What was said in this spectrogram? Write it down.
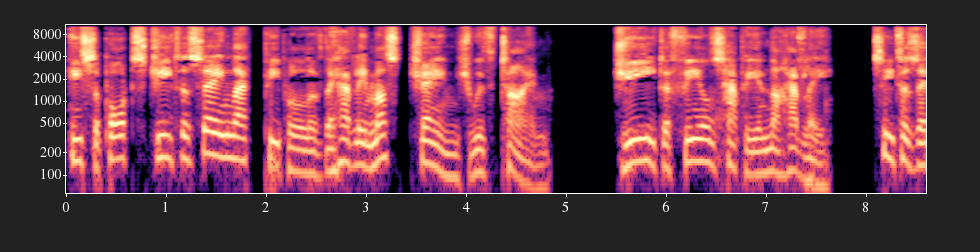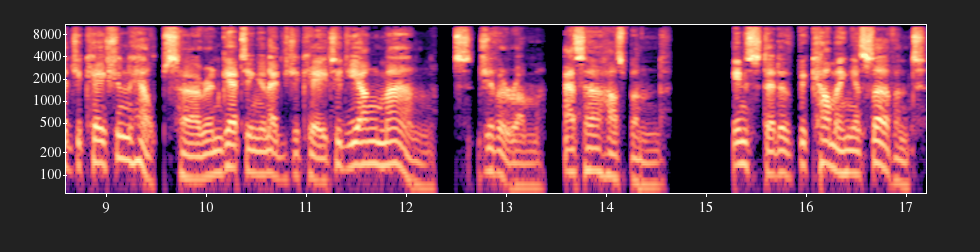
He supports Geeta saying that people of the Haveli must change with time. Jita feels happy in the Haveli. Sita's education helps her in getting an educated young man, Sjivaram, as her husband. Instead of becoming a servant,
